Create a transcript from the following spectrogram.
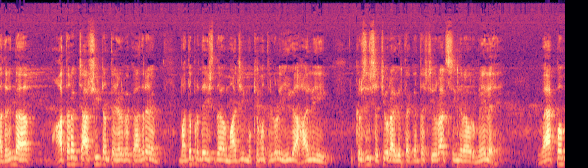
ಆದ್ದರಿಂದ ಆ ಥರ ಚಾರ್ಜ್ ಶೀಟ್ ಅಂತ ಹೇಳಬೇಕಾದ್ರೆ ಮಧ್ಯಪ್ರದೇಶದ ಮಾಜಿ ಮುಖ್ಯಮಂತ್ರಿಗಳು ಈಗ ಹಾಲಿ ಕೃಷಿ ಸಚಿವರಾಗಿರ್ತಕ್ಕಂಥ ಶಿವರಾಜ್ ಸಿಂಗ್ರವ್ರ ಮೇಲೆ ವ್ಯಾಪಂ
